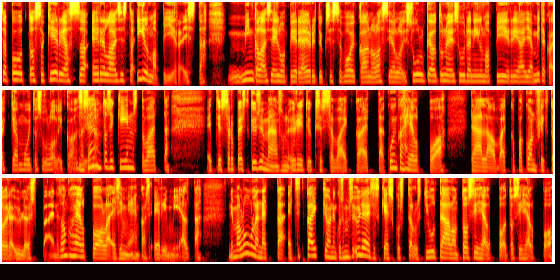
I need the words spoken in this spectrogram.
Sä puhut tuossa kirjassa erilaisista ilmapiireistä. Minkälaisia ilmapiirejä yrityksessä voikaan olla? Siellä oli sulkeutuneisuuden ilmapiiriä ja mitä kaikkea muita sulla olikaan no, siinä? se on tosi kiinnostavaa, että, että jos sä rupeaisit kysymään sun yrityksessä vaikka, että kuinka helppoa täällä on vaikkapa konfliktoida ylöspäin. Että onko helppoa olla esimiehen kanssa eri mieltä. Niin mä luulen, että, että sit kaikki on niin semmoisessa yleisessä keskustelussa, että juu, täällä on tosi helppoa, tosi helppoa.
